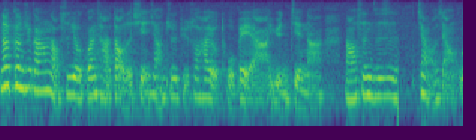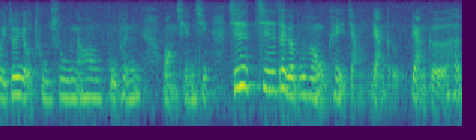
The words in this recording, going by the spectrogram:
那根据刚刚老师有观察到的现象，就是比如说他有驼背啊、圆肩啊，然后甚至是像老师讲，尾椎有突出，然后骨盆往前倾。其实其实这个部分我可以讲两个两个很。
